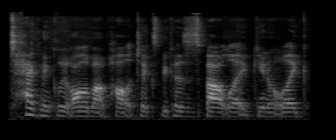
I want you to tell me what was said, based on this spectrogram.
technically all about politics because it's about like you know like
